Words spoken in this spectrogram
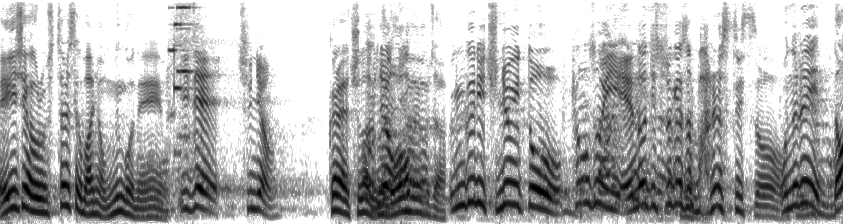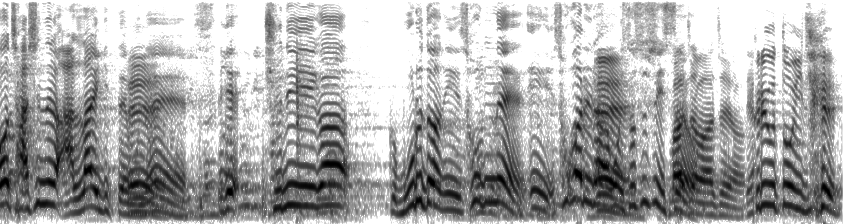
A 씨가 그럼 스트레스가 많이 없는 거네. 이제 준영. 그래 준아 너 어, 해보자. 은근히 준영이 또 평소 이 에너지 속에서 많을 수도 있어. 오늘이 너 자신을 알라이기 때문에 이게 준이가 그 모르던 이 속내 이 소가리를 하고 있었을 수 있어요. 네. 맞아 맞아요. 그리고 또 이제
